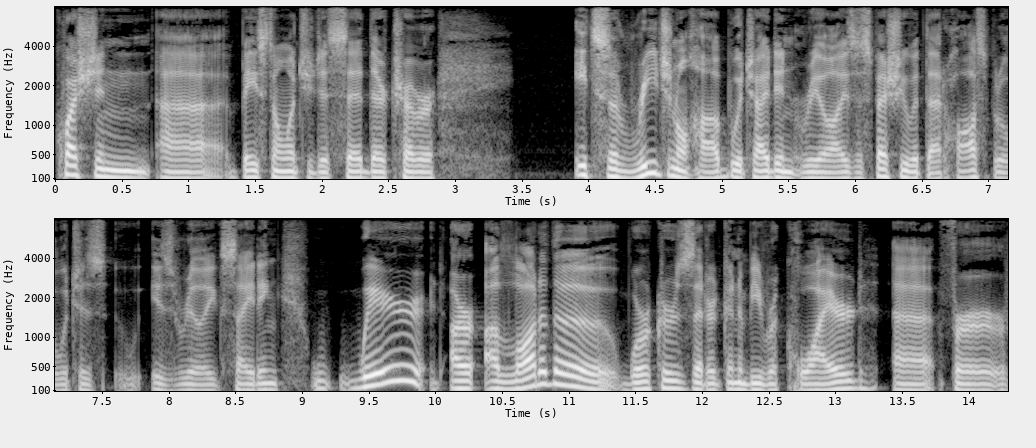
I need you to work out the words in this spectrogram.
question uh, based on what you just said there, Trevor it's a regional hub, which I didn't realize, especially with that hospital, which is is really exciting. Where are a lot of the workers that are going to be required uh, for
